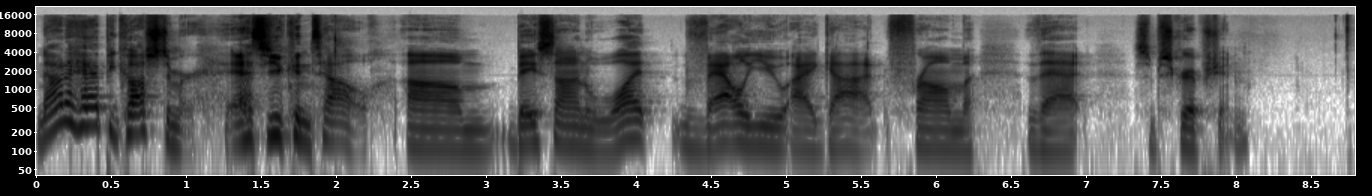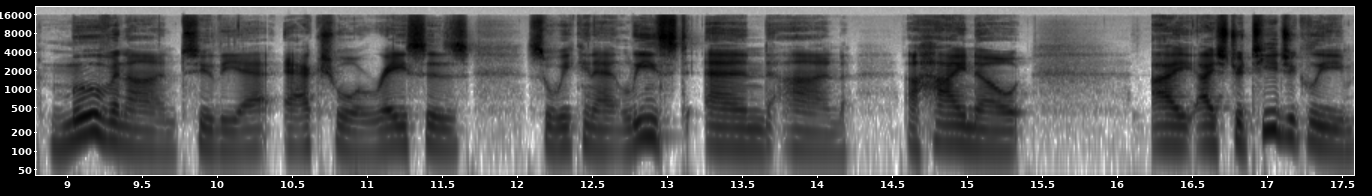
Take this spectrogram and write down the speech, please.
not a happy customer, as you can tell, um, based on what value I got from that subscription. Moving on to the a- actual races, so we can at least end on a high note. I, I strategically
